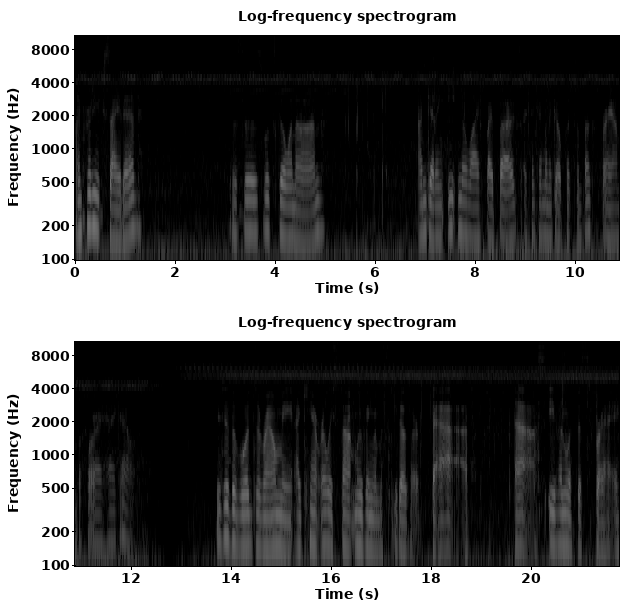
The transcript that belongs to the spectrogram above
I'm pretty excited. This is what's going on. I'm getting eaten alive by bugs. I think I'm going to go put some bug spray on before I hike out. Due to the woods around me, I can't really stop moving. The mosquitoes are bad ass, even with the spray.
